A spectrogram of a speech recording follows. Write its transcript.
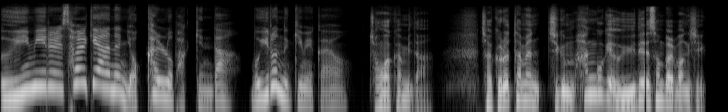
의미를 설계하는 역할로 바뀐다. 뭐 이런 느낌일까요? 정확합니다. 자, 그렇다면 지금 한국의 의대 선발 방식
